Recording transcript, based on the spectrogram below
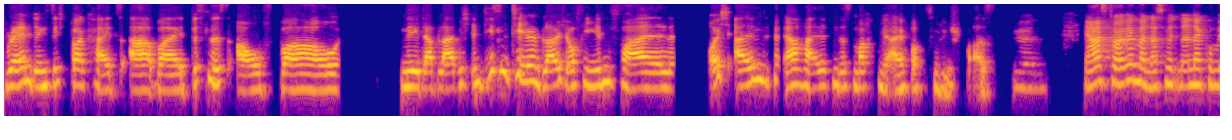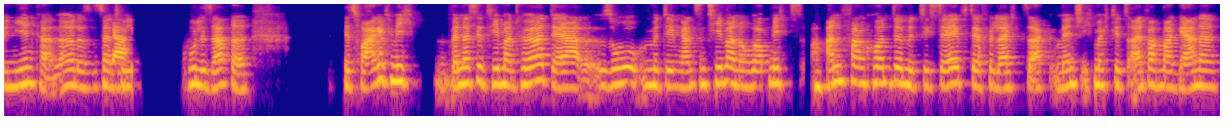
Branding, Sichtbarkeitsarbeit, Businessaufbau, nee, da bleibe ich, in diesen Themen bleibe ich auf jeden Fall euch allen erhalten. Das macht mir einfach zu viel Spaß. Ja, ist toll, wenn man das miteinander kombinieren kann. Ne? Das ist natürlich ja. eine coole Sache. Jetzt frage ich mich, wenn das jetzt jemand hört, der so mit dem ganzen Thema noch überhaupt nichts mhm. anfangen konnte mit sich selbst, der vielleicht sagt, Mensch, ich möchte jetzt einfach mal gerne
